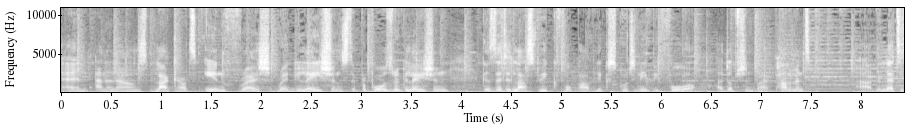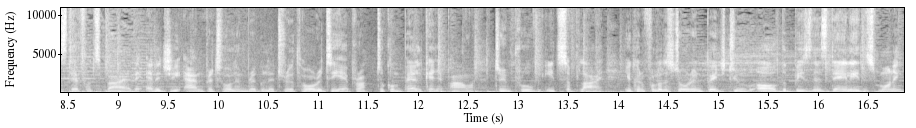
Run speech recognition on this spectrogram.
and unannounced blackouts in fresh regulations. The proposed regulation gazetted last week for public scrutiny before adoption by Parliament uh, the latest efforts by the Energy and Petroleum Regulatory Authority, EPRA, to compel Kenya Power to improve its supply. You can follow the story on page two of the Business Daily this morning.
